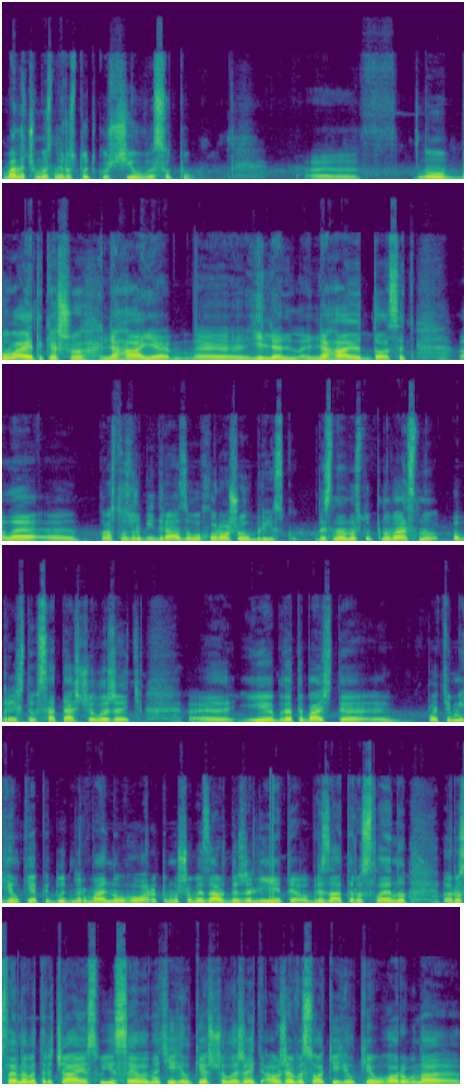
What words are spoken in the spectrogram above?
У мене чомусь не ростуть кущі в висоту. Ну, буває таке, що лягає, е, гілля лягають досить, але е, просто зробіть разово хорошу обрізку. Десь на наступну весну обріжте все те, що лежить, е, і будете бачити, е, потім гілки підуть нормально вгору. Тому що ви завжди жалієте обрізати рослину. Рослина витрачає свої сили на ті гілки, що лежить, а вже високі гілки вгору вона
